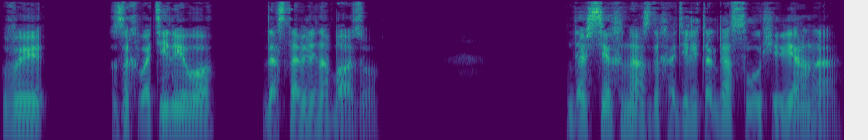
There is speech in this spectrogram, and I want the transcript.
Вы захватили его, доставили на базу. До всех нас доходили тогда слухи, верно?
